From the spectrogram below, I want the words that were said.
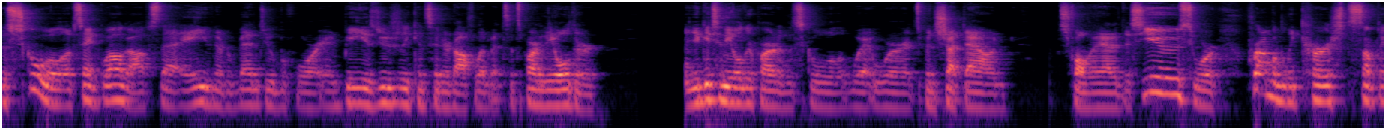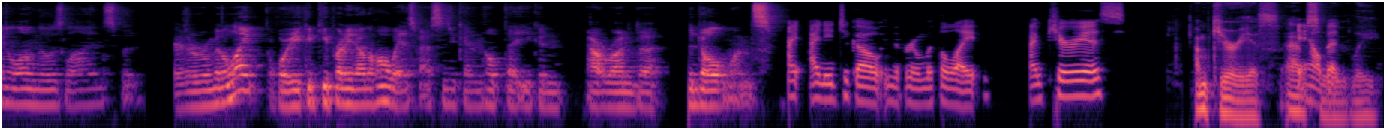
the school of St. Guelgoff's that A, you've never been to before, and B, is usually considered off limits. It's part of the older. You get to the older part of the school where, where it's been shut down, it's fallen out of disuse, or probably cursed, something along those lines. But there's a room with a light, or you could keep running down the hallway as fast as you can and hope that you can outrun the, the dull ones. I, I need to go in the room with the light. I'm curious. I'm curious. Can't it. Absolutely.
